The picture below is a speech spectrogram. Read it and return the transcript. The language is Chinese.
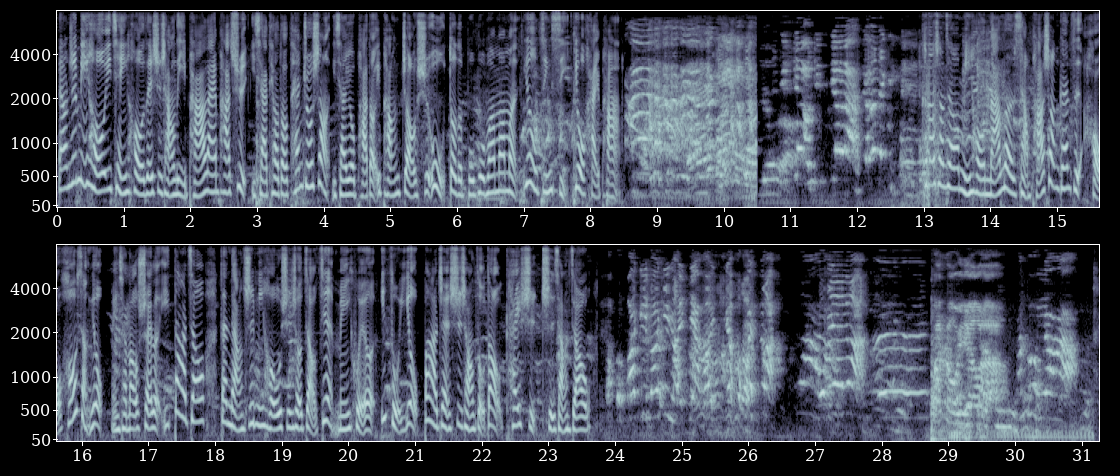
两只猕猴一前一后在市场里爬来爬去，一下跳到餐桌上，一下又爬到一旁找食物，逗得婆婆妈妈们又惊喜又害怕。看到上交猕猴拿了想爬上杆子好好享用，没想到摔了一大跤。但两只猕猴身手矫健，没一会儿一左一右霸占市场走道，开始吃香蕉。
